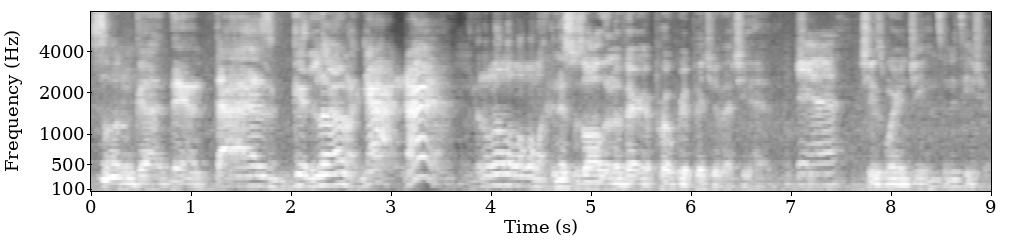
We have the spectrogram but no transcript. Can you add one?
saw them goddamn thighs, good lord, like, god damn. And this was all in a very appropriate picture that she had. Yeah. She was wearing jeans and a t-shirt.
